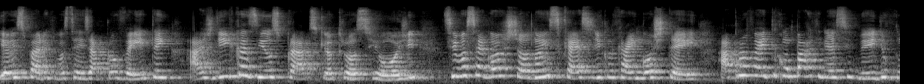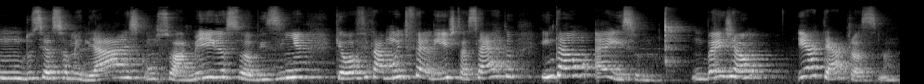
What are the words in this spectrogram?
E eu espero que vocês aproveitem as dicas e os pratos que eu trouxe hoje. Se você gostou, não esquece de clicar em gostei. Aproveita e compartilhe esse vídeo com um dos seus familiares, com sua amiga, sua vizinha, que eu vou ficar muito feliz, tá certo? Então é isso. Um beijão e até a próxima!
